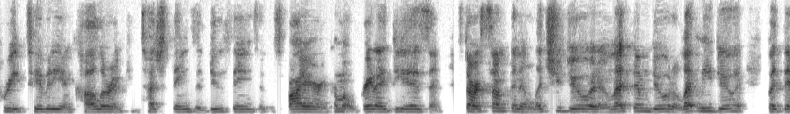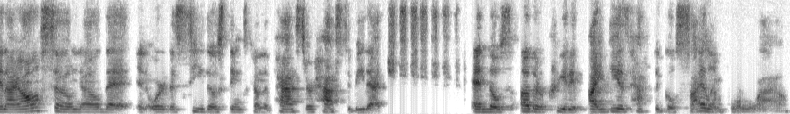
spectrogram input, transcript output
creativity and color and can touch things and do things and inspire and come up with great ideas and start something and let you do it and let them do it or let me do it. But then I also know that in order to see those things come to pass, there has to be that and those other creative ideas have to go silent for a while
